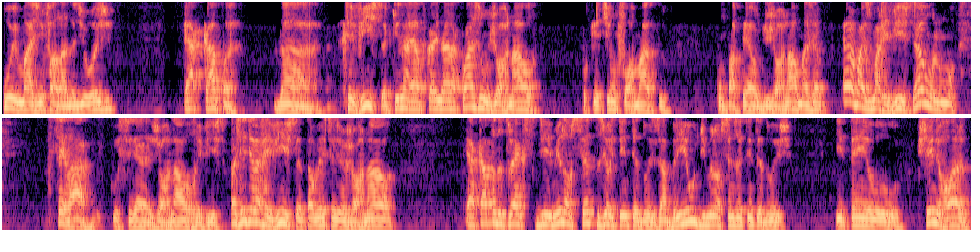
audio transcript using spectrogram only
O Imagem Falada de hoje é a capa da revista, que na época ainda era quase um jornal, porque tinha um formato com papel de jornal, mas é- era mais uma revista, é um, um- sei lá se é jornal ou revista. Pra gente era revista, talvez seja jornal. É a capa do Trax de 1982, abril de 1982. E tem o Shane Horan,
